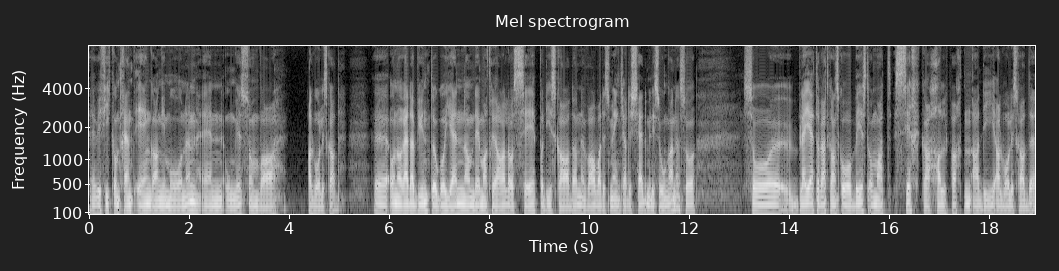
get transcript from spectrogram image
Vi fikk omtrent én gang i måneden en unge som var alvorlig skadd. Og når jeg da begynte å gå gjennom det materialet og se på de skadene, hva var det som egentlig hadde skjedd med disse ungene, så, så ble jeg etter hvert ganske overbevist om at ca. halvparten av de alvorlig skadde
